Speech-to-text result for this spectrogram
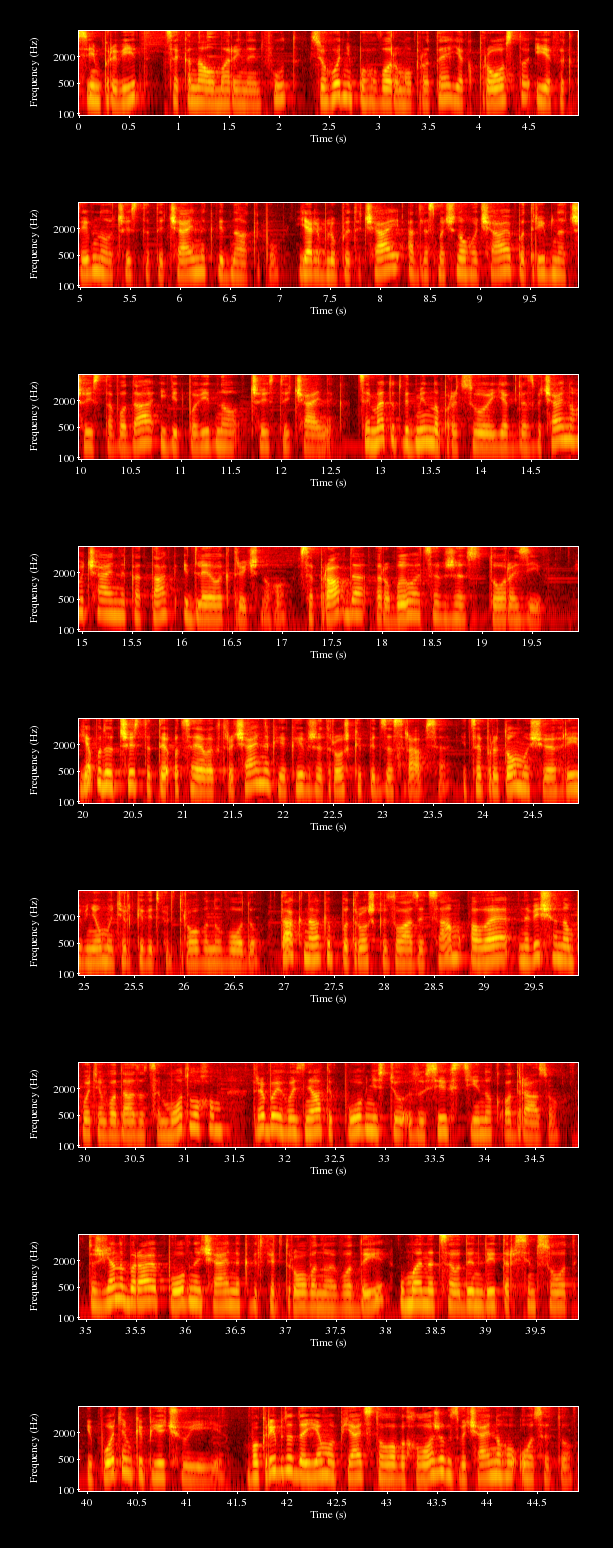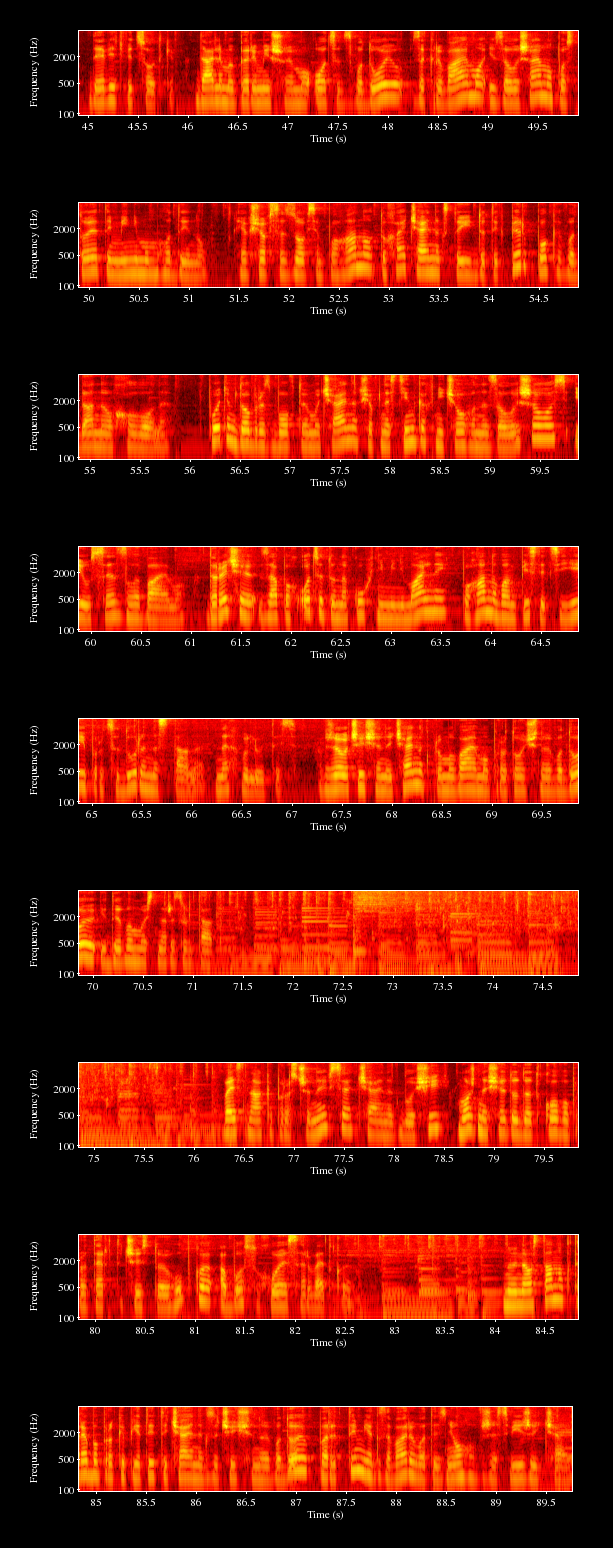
Всім привіт! Це канал Marina Food. Сьогодні поговоримо про те, як просто і ефективно очистити чайник від накипу. Я люблю пити чай, а для смачного чаю потрібна чиста вода і відповідно чистий чайник. Цей метод відмінно працює як для звичайного чайника, так і для електричного. Все правда, робила це вже 100 разів. Я буду чистити оцей електрочайник, який вже трошки підзасрався, і це при тому, що я грію в ньому тільки відфільтровану воду. Так накип потрошки злазить сам, але навіщо нам потім вода за цим мотлохом? Треба його зняти повністю з усіх стінок одразу. Тож я набираю повний чайник відфільтрованої води, у мене це 1 літр 700, і потім кип'ячу її. В окріп додаємо 5 столових ложок звичайного оцету 9%. Далі ми перемішуємо оцет з водою, закриваємо і залишаємо постояти мінімум годину. Якщо все зовсім погано, то хай чайник стоїть до тих пір, поки вода не охолоне. Потім добре збовтуємо чайник, щоб на стінках нічого не залишилось, і усе зливаємо. До речі, запах оцету на кухні мінімальний, погано вам після цієї процедури не стане, не хвилюйтесь. Вже очищений чайник промиваємо проточною водою і дивимось на результат. Весь накип розчинився, чайник блищить, можна ще додатково протерти чистою губкою або сухою серветкою. Ну і наостанок треба прокип'ятити чайник з очищеною водою перед тим, як заварювати з нього вже свіжий чай.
